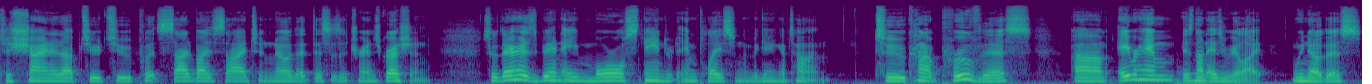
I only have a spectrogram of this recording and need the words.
to shine it up to, to put side by side to know that this is a transgression. So there has been a moral standard in place from the beginning of time. To kind of prove this, um, Abraham is not an Israelite. We know this.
